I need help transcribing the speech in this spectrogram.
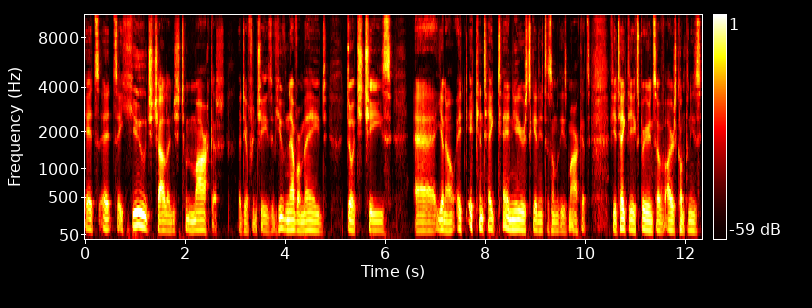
It's it's a huge challenge to market a different cheese. If you've never made Dutch cheese, uh, you know, it, it can take 10 years to get into some of these markets. If you take the experience of Irish companies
